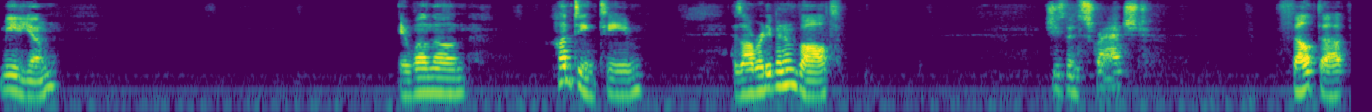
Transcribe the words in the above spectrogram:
medium, a well known hunting team has already been involved. She's been scratched, felt up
